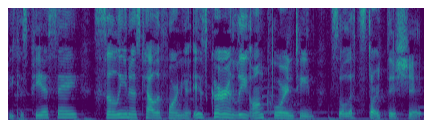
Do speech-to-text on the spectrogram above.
Because PSA, Salinas, California is currently on quarantine. So, let's start this shit.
